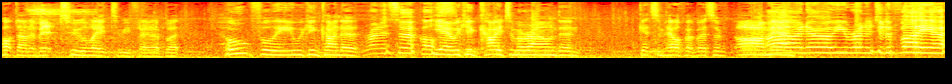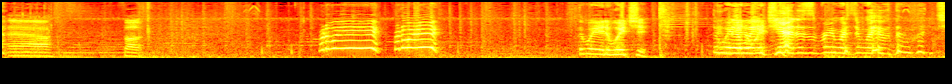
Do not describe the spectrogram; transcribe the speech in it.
Popped out a bit too late, to be fair, but hopefully we can kind of run in circles. Yeah, we can kite him around and get some health back. But some, oh man! Oh no, you run into the fire! Yeah. fuck. Run away! Run away! The way to witchy. The way The to witch- witchy. Yeah, this is pretty much the way of the witch.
